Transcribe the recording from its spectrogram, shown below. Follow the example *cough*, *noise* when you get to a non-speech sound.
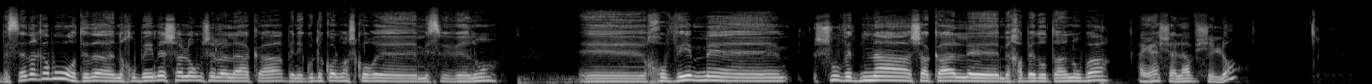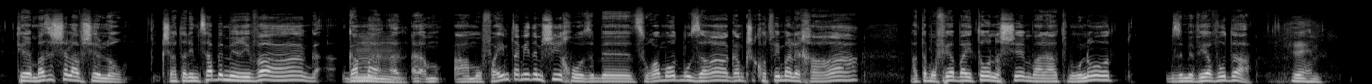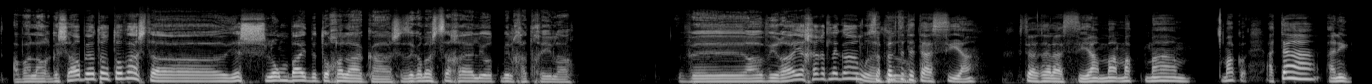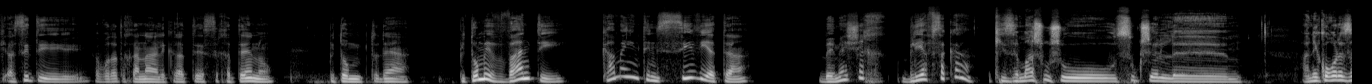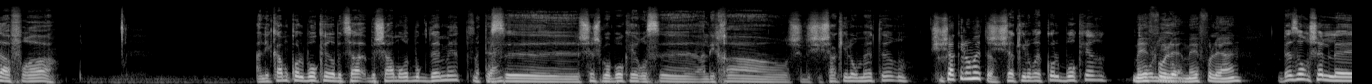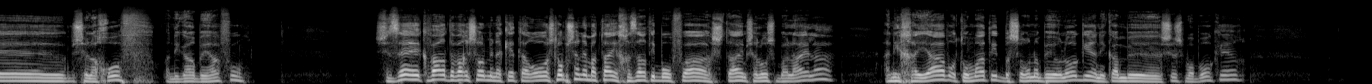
בסדר גמור, אתה יודע, אנחנו בימי שלום של הלהקה, בניגוד לכל מה שקורה מסביבנו. אה, חווים אה, שוב עדנה שהקהל אה, מכבד אותנו בה. היה שלב שלא? תראה, מה זה שלב שלא? כשאתה נמצא במריבה, גם Mm. המופעים תמיד המשיכו, זה בצורה מאוד מוזרה, גם כשכותבים עליך רע, ואתה מופיע בעיתון, השם ועל התמונות, זה מביא עבודה. כן. אבל ההרגשה הרבה יותר טובה שאתה... יש שלום בית בתוך הלהקה, שזה גם מה שצריך היה להיות מלכתחילה. והאווירה היא אחרת לגמרי. ספר אתה קצת. את העשייה, קצת על העשייה, מה, מה, מה, מה, אתה, אני עשיתי עבודת הכנה לקראת אה, שיחתנו, פתאום, אתה יודע, פתאום הבנתי כמה אינטנסיבי אתה במשך, בלי הפסקה. כי זה משהו שהוא סוג של... אה, אני קורא לזה הפרעה. אני קם כל בוקר בצ... בשעה מאוד מוקדמת. מתי? עושה... שש בבוקר עושה הליכה של שישה קילומטר. שישה קילומטר. שישה קילומטר כל בוקר. מאיפה, כל ל-. מאיפה לאן? באזור של, אה, של החוף, אני גר ביפו. שזה כבר דבר ראשון מנקה את הראש, לא משנה מתי, חזרתי בהופעה, שתיים, שלוש בלילה, אני חייב אוטומטית בשעון הביולוגי, אני קם בשש בבוקר.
